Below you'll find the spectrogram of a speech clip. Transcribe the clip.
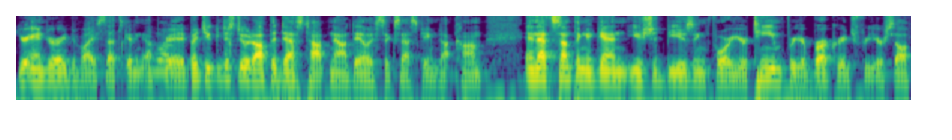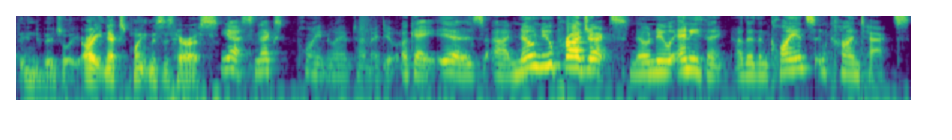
your Android device that's getting upgraded. But you can just do it off the desktop now, dailysuccessgame.com. And that's something, again, you should be using for your team, for your brokerage, for yourself individually. All right, next point, Mrs. Harris. Yes, next point. Do I have time? I do. Okay, is uh, no new projects, no new anything other than clients and contacts.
